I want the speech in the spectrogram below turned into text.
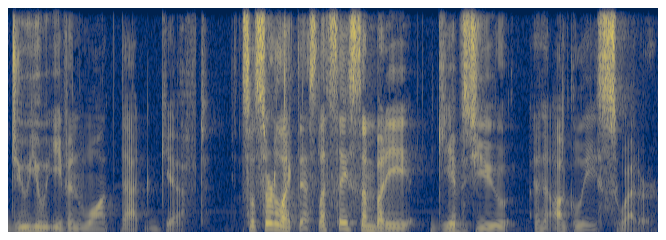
do you even want that gift? So it's sort of like this. Let's say somebody gives you an ugly sweater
